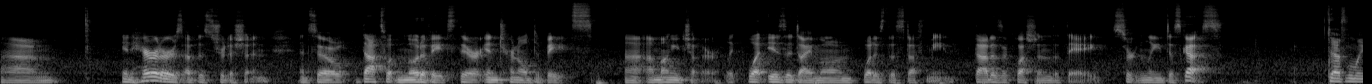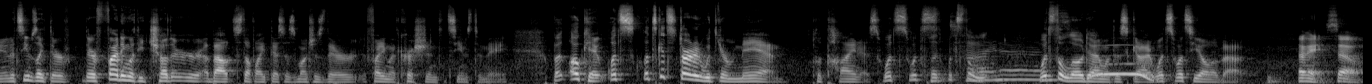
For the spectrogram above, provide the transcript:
um, inheritors of this tradition. And so that's what motivates their internal debates uh, among each other. Like, what is a daimon? What does this stuff mean? That is a question that they certainly discuss. Definitely, and it seems like they're they're fighting with each other about stuff like this as much as they're fighting with Christians. It seems to me. But okay, let's let's get started with your man, Plotinus. What's what's Plotinus. what's the what's the lowdown Woo! with this guy? What's what's he all about? Okay, so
